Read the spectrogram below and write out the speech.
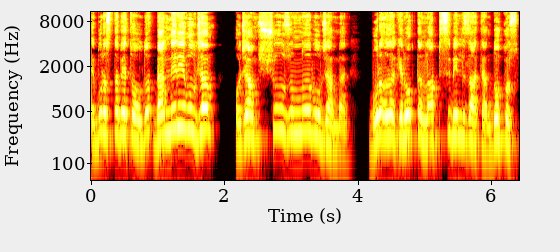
E burası da beta oldu. Ben nereyi bulacağım? Hocam şu uzunluğu bulacağım ben. Buradaki noktanın apsisi belli zaten 9.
